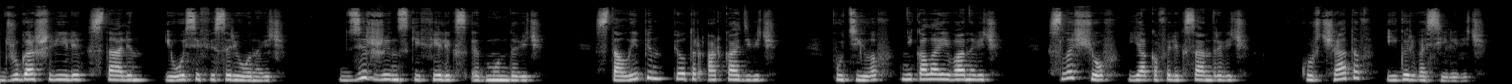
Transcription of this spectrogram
Джугашвили Сталин Иосиф Виссарионович, Дзержинский Феликс Эдмундович, Столыпин Петр Аркадьевич, Путилов Николай Иванович, Слащев Яков Александрович, Курчатов Игорь Васильевич.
